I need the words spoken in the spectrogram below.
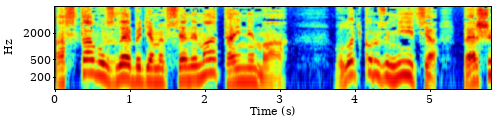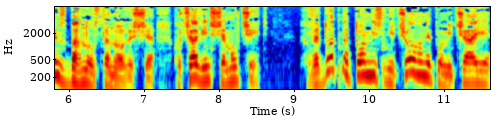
А ставу з лебедями все нема, та й нема. Володько розуміється, першим збагнув становище, хоча він ще мовчить. Хведот натомість нічого не помічає,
